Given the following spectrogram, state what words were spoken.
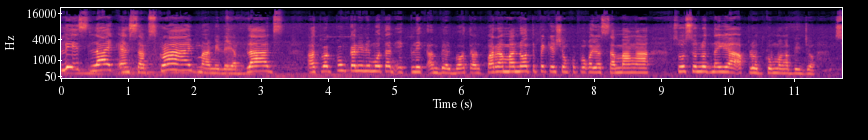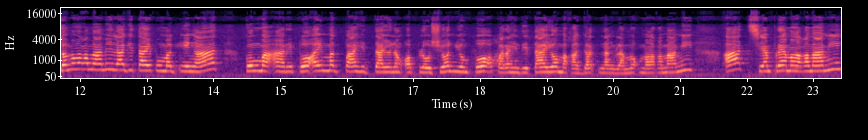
please like and subscribe, Mami Lea Vlogs. At huwag pong kalilimutan i-click ang bell button para ma-notification ko po kayo sa mga susunod na i-upload kong mga video. So mga kamami, lagi tayo pong mag-ingat. Kung maaari po ay magpahid tayo ng off-lotion. Yun po para hindi tayo makagat ng lamok mga kamami. At siyempre mga kamami,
